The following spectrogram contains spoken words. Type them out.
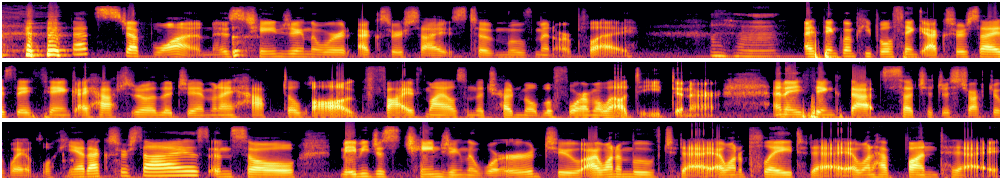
That's step one is changing the word exercise to movement or play. Mm-hmm. I think when people think exercise, they think I have to go to the gym and I have to log five miles on the treadmill before I'm allowed to eat dinner. And I think that's such a destructive way of looking at exercise. And so maybe just changing the word to I want to move today. I want to play today. I want to have fun today.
